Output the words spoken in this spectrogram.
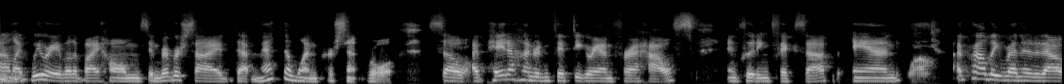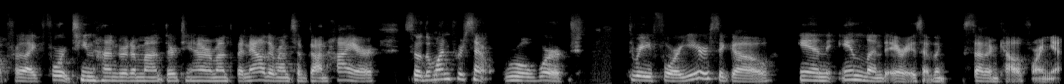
um, mm-hmm. like we were able to buy homes in Riverside that met the one percent rule. So I paid 150 grand for a house, including fix up, and wow. I probably rented it out for like 1400 a month, 1300 a month. But now the rents have gone higher. So the one percent rule worked three, four years ago in inland areas of Southern California.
